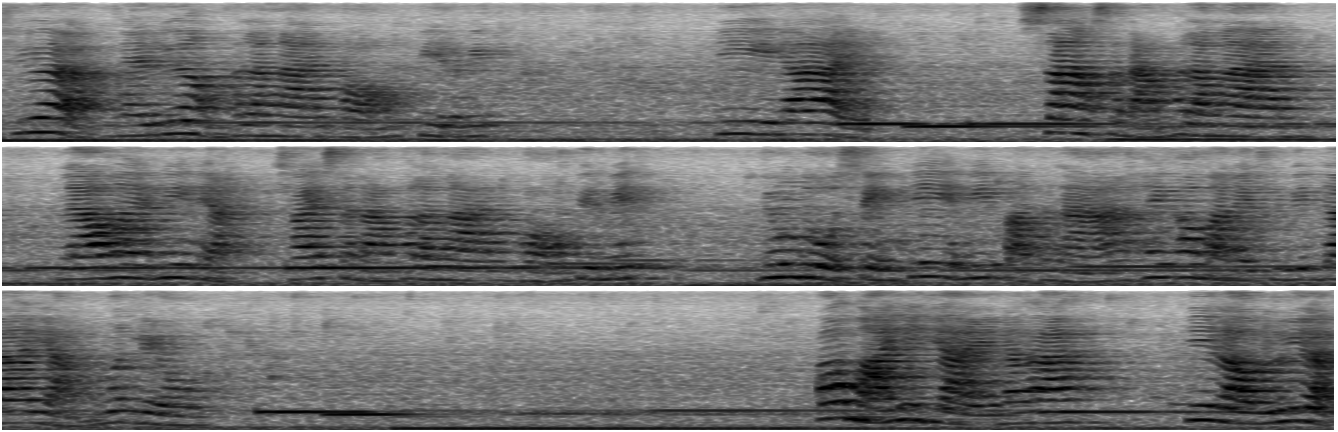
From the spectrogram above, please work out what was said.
เชื่อในเรื่องพลังงานของพีระมิดที่ได้สร้างสนามพลังงาน แล้วให้พี่เนี่ยใช้สนามพลังงานของพีระมิดดึงดูดสิ่งที่มี่ปรารถนาให้เข้ามาในชีวิตได้อย่างรวดเร็ว เป้าหมายใหญ่ๆนะคะ ที่เราเลือก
